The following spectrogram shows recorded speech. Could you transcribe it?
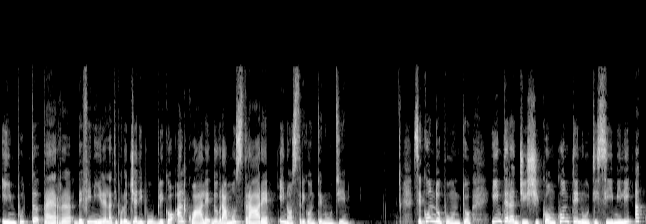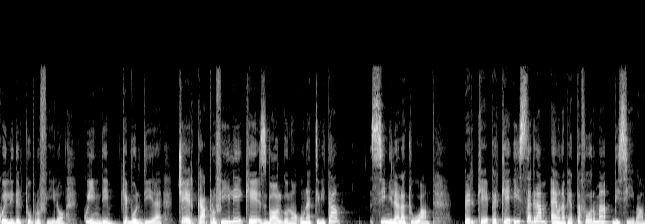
input per definire la tipologia di pubblico al quale dovrà mostrare i nostri contenuti. Secondo punto, interagisci con contenuti simili a quelli del tuo profilo. Quindi, che vuol dire? Cerca profili che svolgono un'attività simile alla tua. Perché? Perché Instagram è una piattaforma visiva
